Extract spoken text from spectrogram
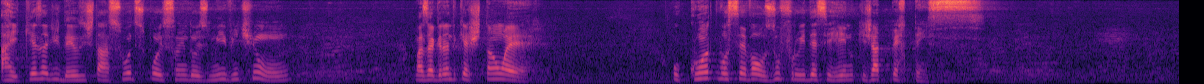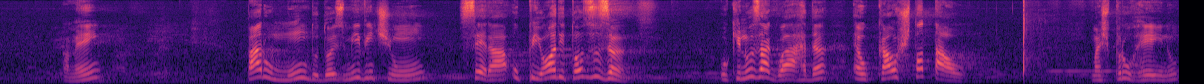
A riqueza de Deus está à sua disposição em 2021, mas a grande questão é o quanto você vai usufruir desse reino que já te pertence. Amém? Para o mundo, 2021 será o pior de todos os anos. O que nos aguarda é o caos total. Mas para o reino,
